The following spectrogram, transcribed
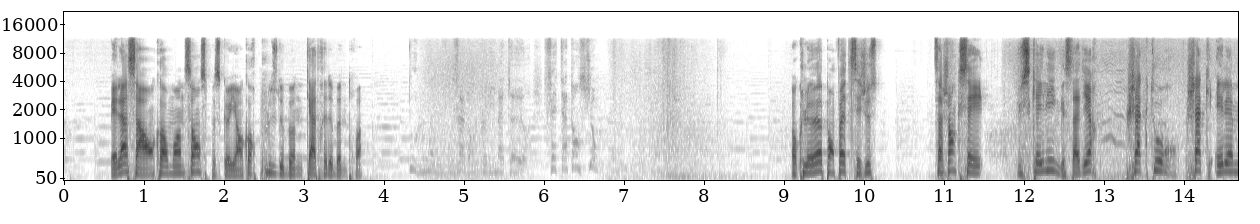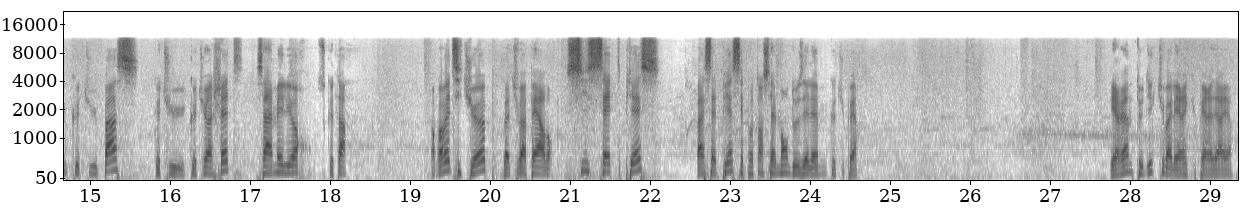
Mais là, ça a encore moins de sens parce qu'il y a encore plus de bonnes 4 et de bonnes 3. Donc le up, en fait, c'est juste... Sachant que c'est du scaling, c'est-à-dire chaque tour, chaque LM que tu passes, que tu, achètes, ça améliore ce que tu. Donc en fait, si tu up, bah, tu vas perdre 6-7 pièces. Bah, 7 pièces, c'est potentiellement 2 LM que tu perds. Et rien ne te dit que tu vas les récupérer derrière.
